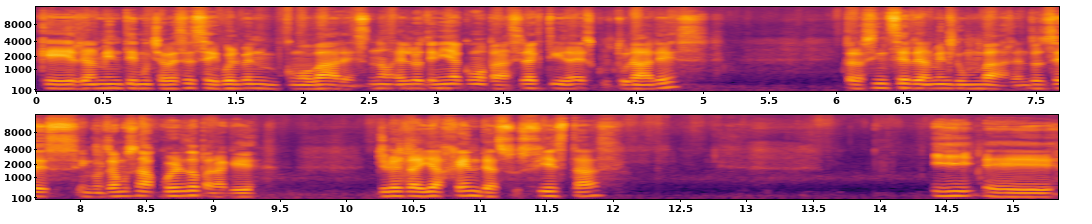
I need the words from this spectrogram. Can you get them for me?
que realmente muchas veces se vuelven como bares, ¿no? Él lo tenía como para hacer actividades culturales, pero sin ser realmente un bar. Entonces encontramos un acuerdo para que yo le traía gente a sus fiestas y, eh,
